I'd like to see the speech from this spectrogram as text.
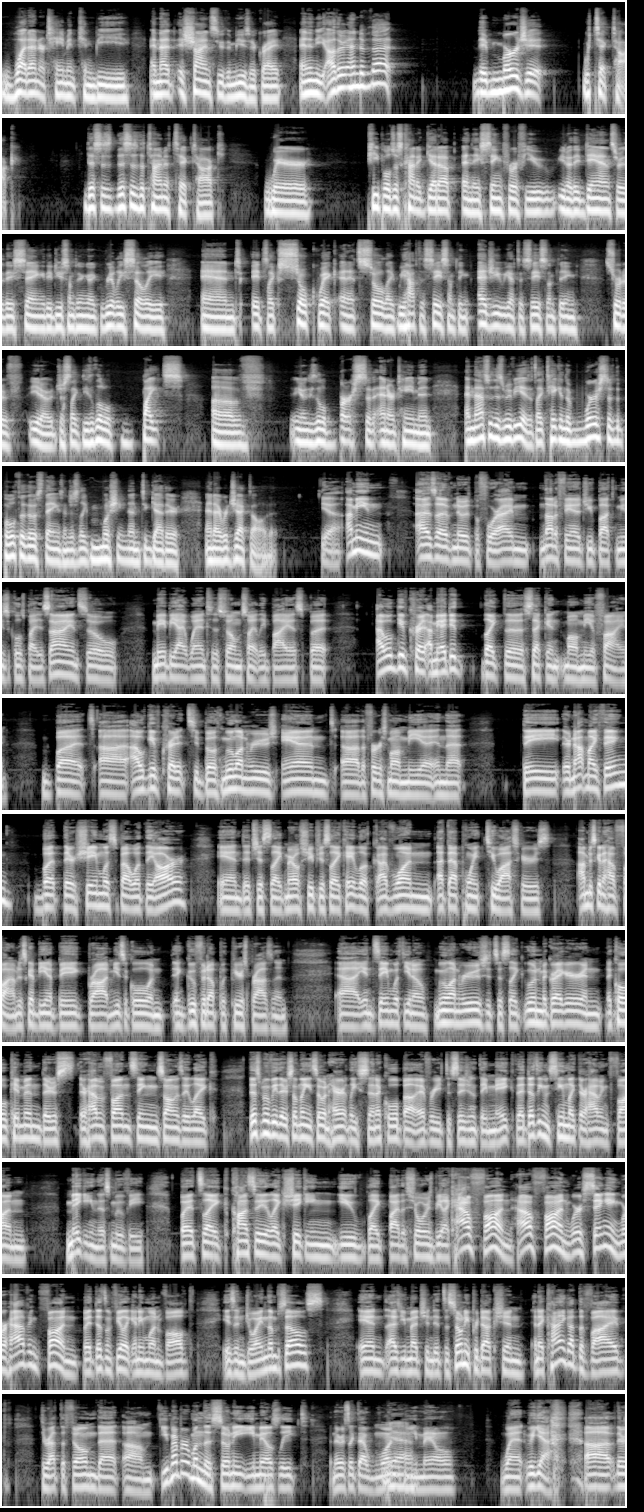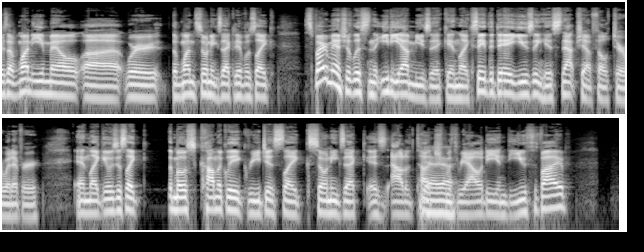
what entertainment can be. And that it shines through the music right? And then the other end of that they merge it with tiktok. This is this is the time of tiktok where people just kind of get up and they sing for a few you know they dance or they sing they do something like really silly and it's like so quick and it's so like we have to say something edgy we have to say something sort of you know just like these little bites of you know these little bursts of entertainment. And that's what this movie is. It's like taking the worst of the both of those things and just like mushing them together and i reject all of it. Yeah, I mean, as I've noted before, I'm not a fan of jukebox musicals by design, so maybe I went into this film slightly biased, but I will give credit. I mean, I did like the second Mamma Mia fine, but uh, I will give credit to both Moulin Rouge and uh, the first Mamma Mia in that they they're not my thing, but they're shameless about what they are, and it's just like Meryl Streep, just like, hey, look, I've won at that point two Oscars. I'm just gonna have fun. I'm just gonna be in a big, broad musical and, and goof it up with Pierce Brosnan. Uh, and same with you know Moulin Rouge. It's just like Ewan McGregor and Nicole Kidman. They're just they're having fun singing songs they like. This movie, there's something so inherently cynical about every decision that they make that doesn't even seem like they're having fun making this movie. But it's like constantly like shaking you like by the shoulders, be like, "Have fun, have fun. We're singing, we're having fun." But it doesn't feel like anyone involved is enjoying themselves. And as you mentioned, it's a Sony production, and I kind of got the vibe throughout the film that um do you remember when the Sony emails leaked and there was like that one Yeah. email went well, yeah uh there was that one email uh where the one Sony executive was like Spider-Man should listen to EDM music and like save the day using his Snapchat filter or whatever and like it was just like the most comically egregious like Sony exec is out of touch Yeah, yeah. with reality and the youth vibe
